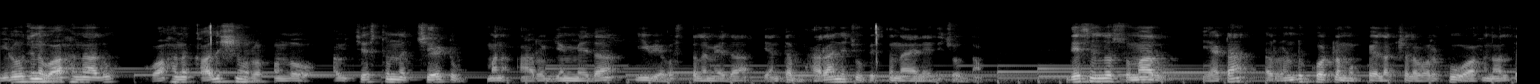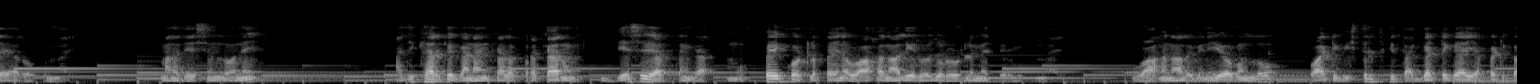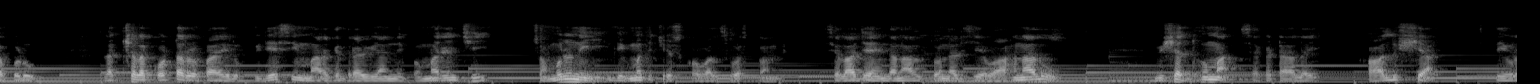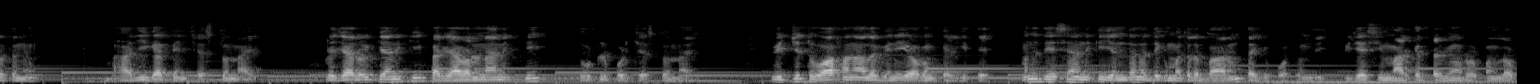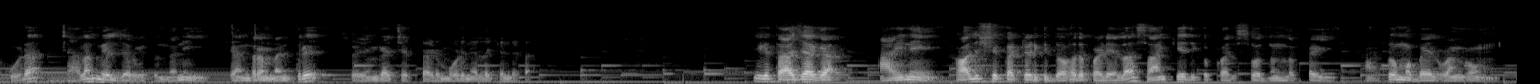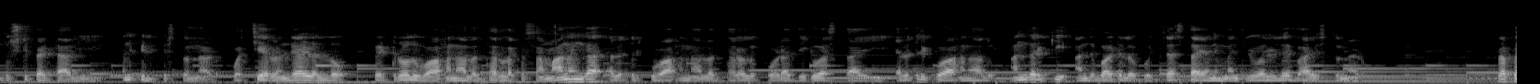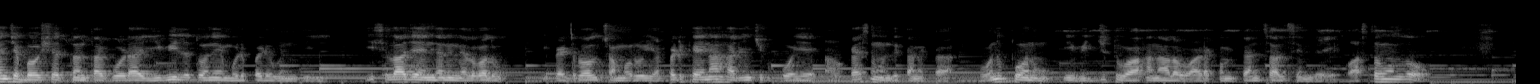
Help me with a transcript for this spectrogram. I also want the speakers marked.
Speaker 1: ఈ రోజున వాహనాలు వాహన కాలుష్యం రూపంలో అవి చేస్తున్న చేటు మన ఆరోగ్యం మీద ఈ వ్యవస్థల మీద ఎంత భారాన్ని చూపిస్తున్నాయనేది చూద్దాం. దేశంలో సుమారు ఏటా రెండు కోట్ల ముప్పై లక్షల వరకు వాహనాలు తయారవుతున్నాయి. మన దేశంలోనే అధికారిక గణాంకాల ప్రకారం దేశవ్యాప్తంగా ముప్పై కోట్ల పైన వాహనాలు ఈరోజు రోడ్ల మీద తిరుగుతున్నాయి. వాహనాల వినియోగంలో వాటి విస్తృతికి తగ్గట్టుగా ఎప్పటికప్పుడు లక్షల కోట్ల రూపాయలు విదేశీ మార్గద్రవ్యాన్ని గుమ్మరించి చమురుని దిగుమతి చేసుకోవాల్సి వస్తోంది. శిలాజ ఇంధనాలతో నడిచే వాహనాలు విషధూమ శకటాలై కాలుష్య తీవ్రతను భారీగా పెంచేస్తున్నాయి. ప్రజారోగ్యానికి పర్యావరణానికి తూట్లు పొడి చేస్తున్నాయి విద్యుత్ వాహనాల వినియోగం పెరిగితే మన దేశానికి ఇంధన దిగుమతుల భారం తగ్గిపోతుంది. విదేశీ మార్గద్రవ్యం రూపంలో కూడా చాలా మేలు జరుగుతుందని కేంద్ర మంత్రి స్వయంగా చెప్పాడు మూడు నెలల కిందట. ఇక తాజాగా ఆయనే కాలుష్య కట్టడికి దోహదపడేలా సాంకేతిక పరిశోధనలపై ఆటోమొబైల్ రంగం దృష్టి పెట్టాలి అని పిలిపిస్తున్నాడు. వచ్చే రెండేళ్ళలో పెట్రోల్ వాహనాల ధరలకు సమానంగా ఎలక్ట్రిక్ వాహనాల ధరలు కూడా దిగువస్తాయి ఎలక్ట్రిక్ వాహనాలు అందరికీ అందుబాటులోకి వచ్చేస్తాయని మంత్రివర్యులే భావిస్తున్నారు. ప్రపంచ భవిష్యత్ అంతా కూడా ఈవీలతోనే ముడిపడి ఉంది. ఈ శిలాజ ఇంధన నిల్వలు ఈ పెట్రోల్ చమురు ఎప్పటికైనా హరించుకుపోయే అవకాశం ఉంది కనుక పోను పోను ఈ విద్యుత్ వాహనాల వాడకం పెంచాల్సిందే. వాస్తవంలో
